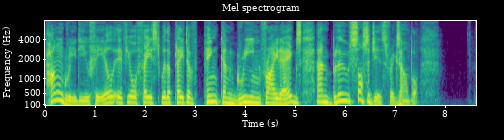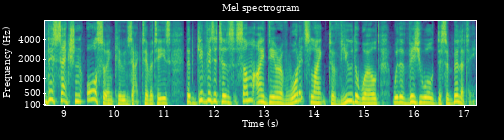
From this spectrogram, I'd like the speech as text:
hungry do you feel if you're faced with a plate of pink and green fried eggs and blue sausages, for example? This section also includes activities that give visitors some idea of what it's like to view the world with a visual disability,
